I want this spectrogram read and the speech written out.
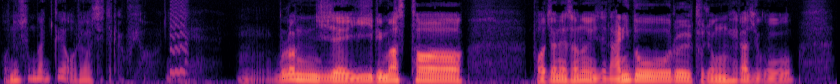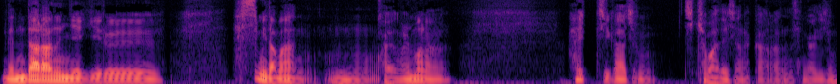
어느 순간 꽤 어려워지더라고요. 예. 음, 물론 이제 이 remaster 버전에서는 이제 난이도를 조정해가지고 낸다라는 얘기를 했습니다만, 음, 과연 얼마나 할지가 좀 지켜봐야 되지 않을까라는 생각이 좀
